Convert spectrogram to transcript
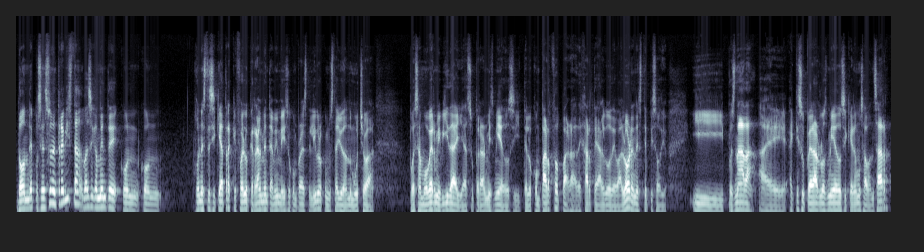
donde pues es una entrevista básicamente con, con, con, este psiquiatra que fue lo que realmente a mí me hizo comprar este libro, que me está ayudando mucho a, pues, a mover mi vida y a superar mis miedos. Y te lo comparto para dejarte algo de valor en este episodio. Y pues nada, hay, que superar los miedos si queremos avanzar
